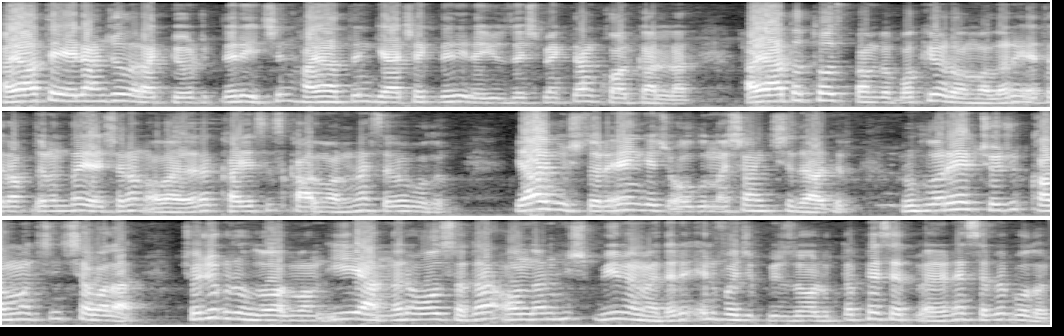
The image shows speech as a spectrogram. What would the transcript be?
Hayatı eğlence olarak gördükleri için hayatın gerçekleriyle yüzleşmekten korkarlar. Hayata toz pembe bakıyor olmaları etraflarında yaşanan olaylara kayıtsız kalmalarına sebep olur. Yay burçları en geç olgunlaşan kişilerdir. Ruhları hep çocuk kalmak için çabalar. Çocuk ruhlu olmanın iyi yanları olsa da onların hiç büyümemeleri en ufacık bir zorlukta pes etmelerine sebep olur.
